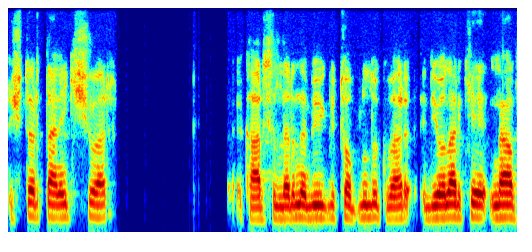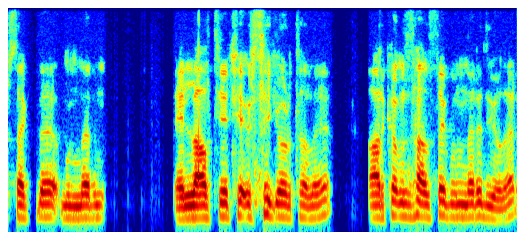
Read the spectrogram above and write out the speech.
3-4 tane kişi var. Karşılarında büyük bir topluluk var. Diyorlar ki ne yapsak da bunların 56'ya çevirsek ortalığı. Arkamıza alsak bunları diyorlar.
